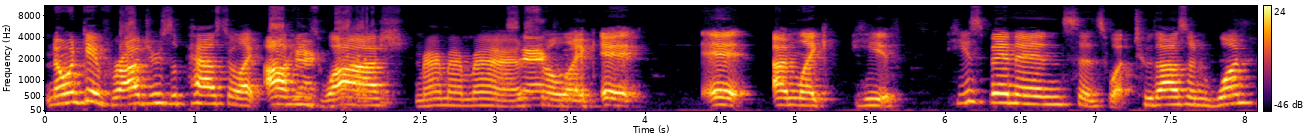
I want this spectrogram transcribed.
no one gave Rodgers a pass. They're like, oh, he's washed. Meh, meh, meh. Exactly. So like it it I'm like he he's been in since what 2001.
